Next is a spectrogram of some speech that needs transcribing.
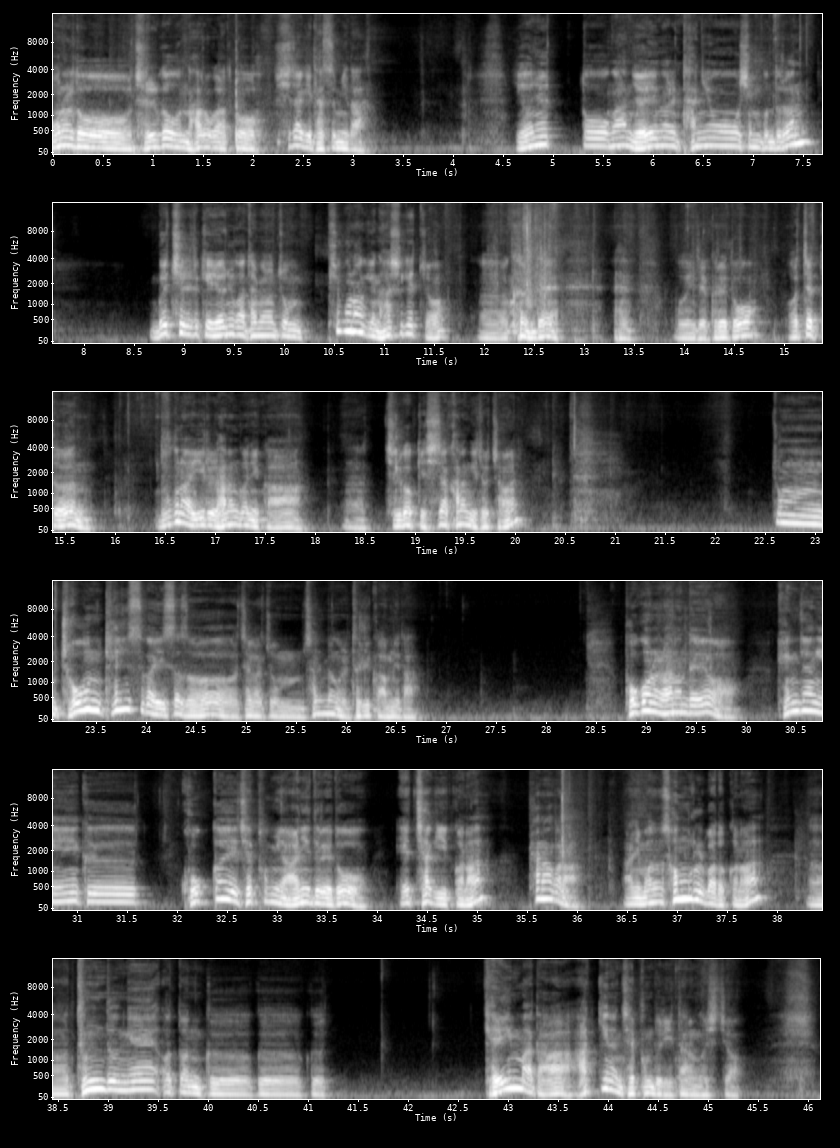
오늘도 즐거운 하루가 또 시작이 됐습니다. 연휴 동안 여행을 다녀오신 분들은 며칠 이렇게 연휴가 되면 좀 피곤하긴 하시겠죠. 어, 그런데 에, 뭐 이제 그래도 어쨌든 누구나 일을 하는 거니까 어, 즐겁게 시작하는 게 좋죠. 좀 좋은 케이스가 있어서 제가 좀 설명을 드릴까 합니다. 복원을 하는데요. 굉장히 그 고가의 제품이 아니더라도 애착이 있거나 편하거나 아니면 선물을 받았거나 어, 등등의 어떤 그, 그, 그 개인마다 아끼는 제품들이 있다는 것이죠.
